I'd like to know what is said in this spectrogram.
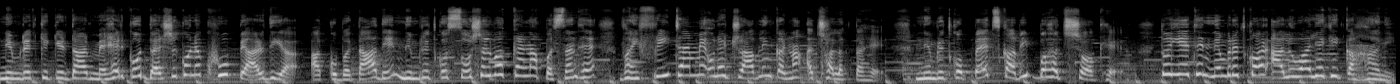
निमृत के किरदार मेहर को दर्शकों ने खूब प्यार दिया। आपको बता दें, निमृत को सोशल वर्क करना पसंद है, वहीं फ्री टाइम में उन्हें ट्रैवलिंग करना अच्छा लगता है। निमृत को पेट्स का भी बहुत शौक है। तो ये थी निमृत कौर आलूवालिया की कहानी।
